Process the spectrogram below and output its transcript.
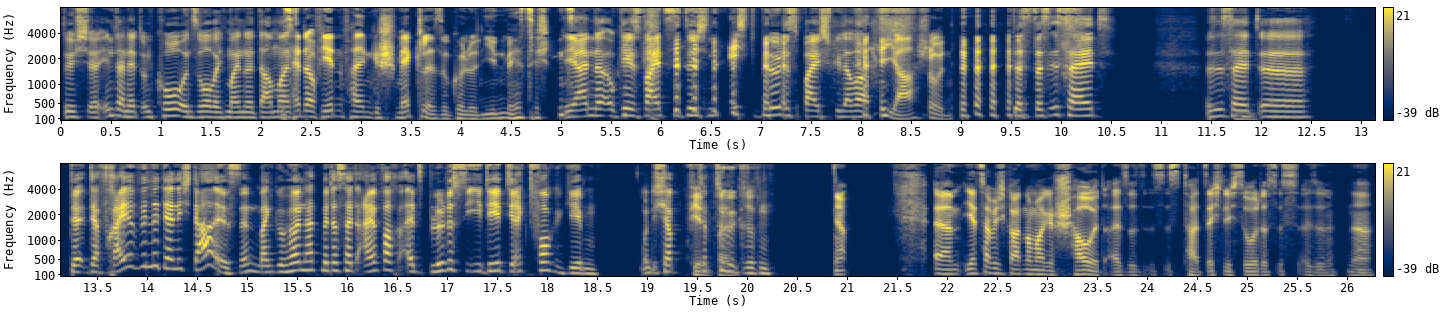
durch äh, Internet und Co. und so, aber ich meine, damals Es hätte auf jeden Fall ein Geschmäckle, so kolonienmäßig. Ja, na, okay, es war jetzt natürlich ein echt blödes Beispiel, aber ja, schon. das, das ist halt, das ist halt, äh, der, der freie Wille, der nicht da ist. Ne? Mein Gehirn hat mir das halt einfach als blödeste Idee direkt vorgegeben. Und ich habe hab zugegriffen. Ähm, jetzt habe ich gerade nochmal geschaut. Also es ist tatsächlich so, das ist also eine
